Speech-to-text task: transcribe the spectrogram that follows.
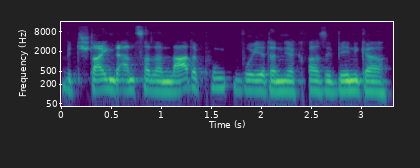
mit steigender Anzahl an Ladepunkten, wo ihr dann ja quasi weniger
